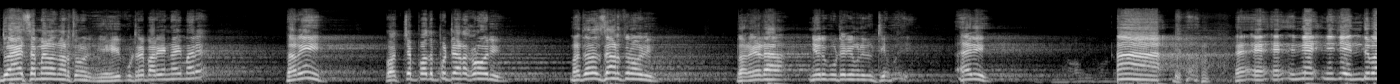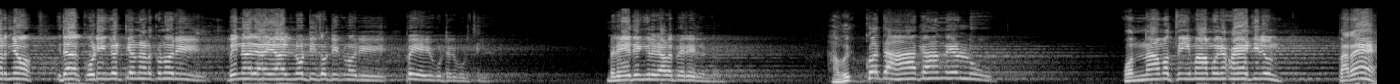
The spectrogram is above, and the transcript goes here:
ദ്വാസമ്മേളനം നടത്തുന്നവര്. ഏഴ് കൂട്ടരെ പറയാങ്ങായിമാരെ പറയ് ഒച്ചപ്പതപ്പിട്ട് നടക്കണവര് മദ്രസ നടത്തണവര് പറയടാ ഇനി ഒരു കൂട്ടരും കൂടി കിട്ടിയാൽ മതി. ആര്? ആ ഇനി- എന്ത് പറഞ്ഞോ? ഇതാ കൊടിയും കെട്ടിയാൽ നടക്കണവര് പിന്നെ അയാൾ നോട്ടീസ് ഒട്ടിക്കണവര് ഇപ്പൊ ഏഴ് കൂട്ടര് പൂർത്തി ഇവരേതെങ്കിലും ഒരാളെ പേരേലുണ്ടോ? അവർക്കും അതാകാന്നേ ഉള്ളൂ. ഒന്നാമത്തെ ഇമാമുൻ ആജിലുൻ. പറേ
